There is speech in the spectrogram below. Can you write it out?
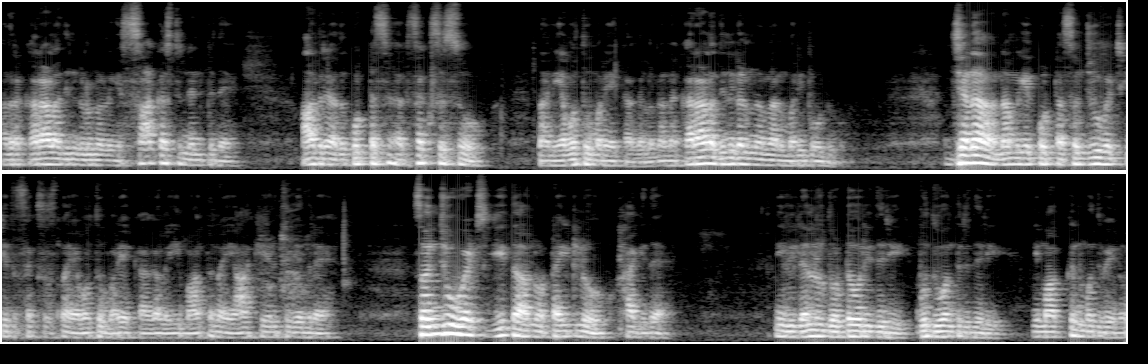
ಅದರ ಕರಾಳ ದಿನಗಳು ನನಗೆ ಸಾಕಷ್ಟು ನೆನಪಿದೆ. ಆದರೆ ಅದು ಕೊಟ್ಟ ಸಕ್ಸಸ್ಸು ನಾನು ಯಾವತ್ತೂ ಮರೆಯೋಕ್ಕಾಗಲ್ಲ. ನನ್ನ ಕರಾಳ ದಿನಗಳನ್ನ ನಾನು ಮರಿಬೋದು. ಜನ ನಮಗೆ ಕೊಟ್ಟ ಸಂಜು ವೆಟ್ಸ್ ಗೀತ ಸಕ್ಸಸ್ನ ಯಾವತ್ತೂ ಮರೆಯೋಕ್ಕಾಗಲ್ಲ. ಈ ಮಾತನ್ನು ಯಾಕೆ ಹೇಳ್ತೀನಿ ಅಂದರೆ, ಸಂಜು ವೆಟ್ಸ್ ಗೀತ ಅನ್ನೋ ಟೈಟ್ಲು ಆಗಿದೆ. ನೀವು ಇಲ್ಲೆಲ್ಲರೂ ದೊಡ್ಡವರಿದ್ದೀರಿ, ಬುದ್ಧಿವಂತರಿದ್ದೀರಿ, ನಿಮ್ಮ ಅಕ್ಕನ ಮದುವೆನೋ,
